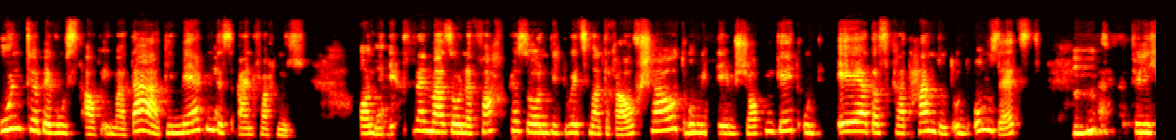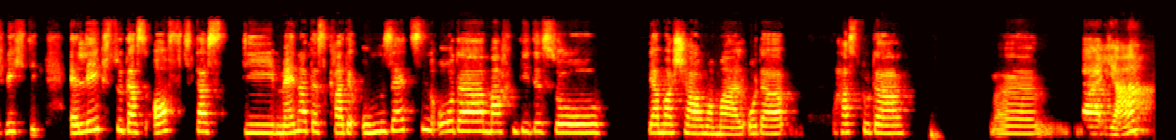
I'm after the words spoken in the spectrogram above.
unterbewusst auch immer da. Die merken das einfach nicht. Und ja. erst wenn mal so eine Fachperson wie du jetzt mal draufschaut und mit dem shoppen geht und er das gerade handelt und umsetzt, mhm. das ist natürlich wichtig. Erlebst du das oft, dass die Männer das gerade umsetzen oder machen die das so, ja mal schauen wir mal, oder hast du da... Äh, äh ja,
